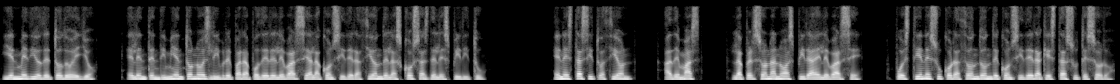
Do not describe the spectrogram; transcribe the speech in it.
y en medio de todo ello, el entendimiento no es libre para poder elevarse a la consideración de las cosas del espíritu. En esta situación, además, la persona no aspira a elevarse, pues tiene su corazón donde considera que está su tesoro.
